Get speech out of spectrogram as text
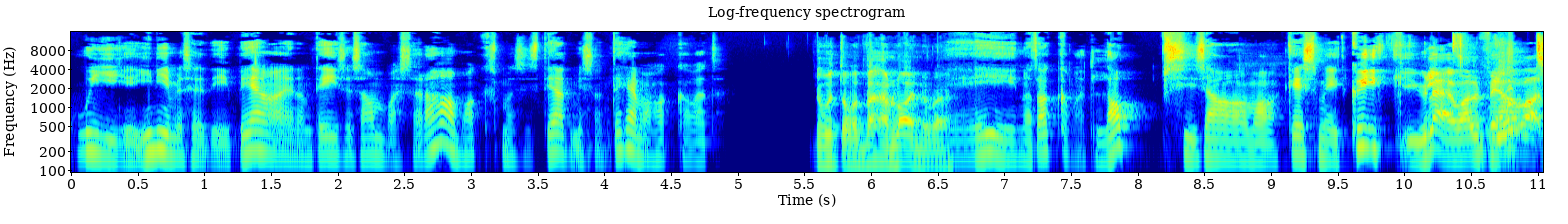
kui inimesed ei pea enam teise sambasse raha maksma, siis tead, mis nad tegema hakkavad võtavad vähem laenu või? ei, nad hakkavad lapsi saama, kes meid kõiki üleval peavad.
